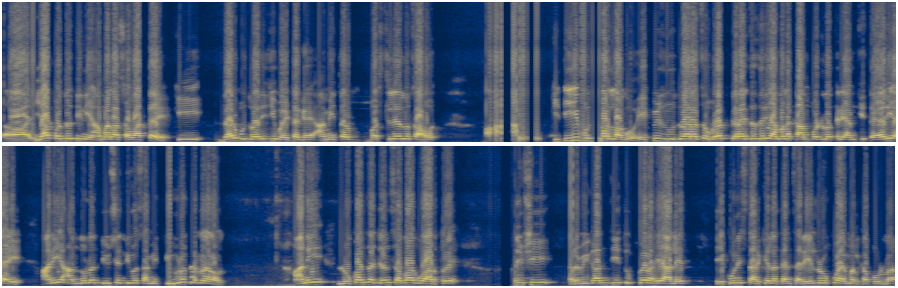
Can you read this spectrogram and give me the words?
या पद्धतीने आम्हाला असं वाटतंय की दर बुधवारी जी बैठक आहे आम्ही तर बसलेलोच आहोत. कितीही बुधवार लागो एकवीस बुधवाराचं व्रत करायचं जरी आम्हाला काम पडलं तरी आमची तयारी आहे आणि आंदोलन दिवसेंदिवस आम्ही तीव्र करणार आहोत. आणि लोकांचा जनसहभाग वाढतोय. दिवशी रविकांतजी तुपकर हे आलेत. एकोणीस तारखेला त्यांचा रेल रोको आहे मलकापूरला.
